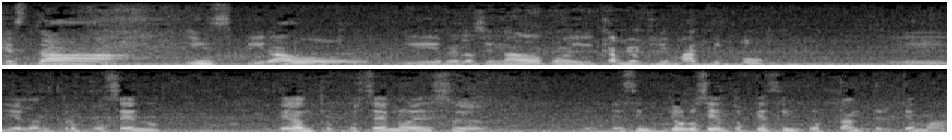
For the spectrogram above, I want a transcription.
que está inspirado y relacionado con el cambio climático y el antropoceno. El antropoceno es, eh, es yo lo siento que es importante el tema,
